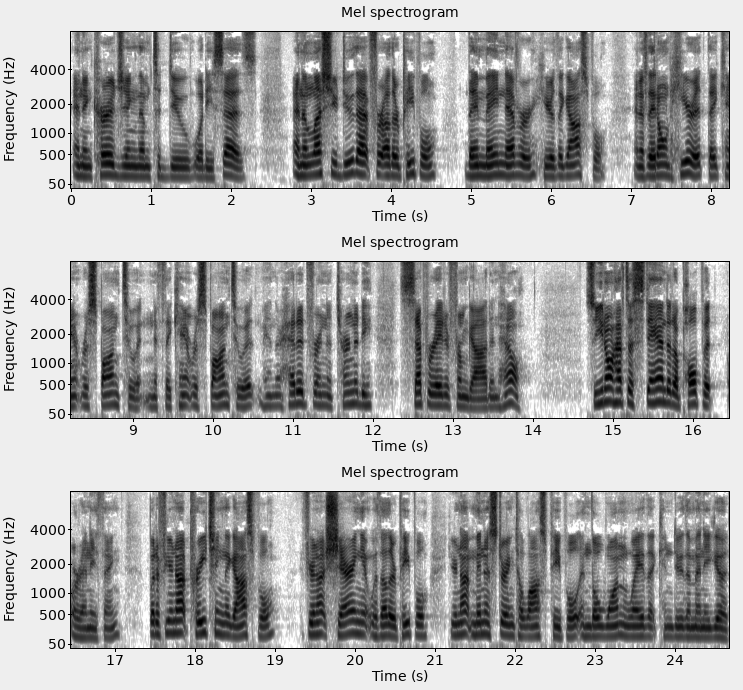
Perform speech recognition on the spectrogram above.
and encouraging them to do what he says. And unless you do that for other people, they may never hear the gospel. And if they don't hear it, they can't respond to it. And if they can't respond to it, man, they're headed for an eternity separated from God in hell. So you don't have to stand at a pulpit or anything, but if you're not preaching the gospel, if you're not sharing it with other people, you're not ministering to lost people in the one way that can do them any good.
